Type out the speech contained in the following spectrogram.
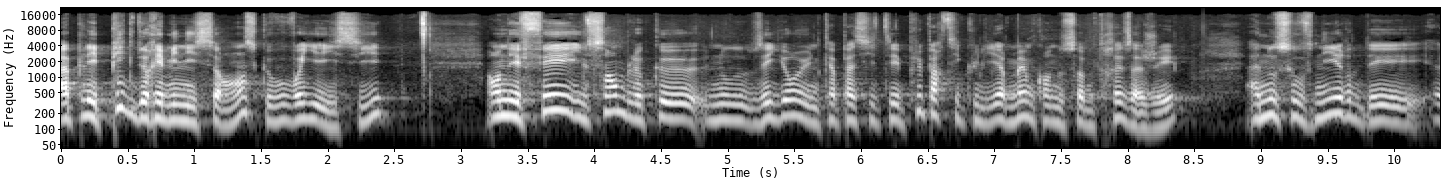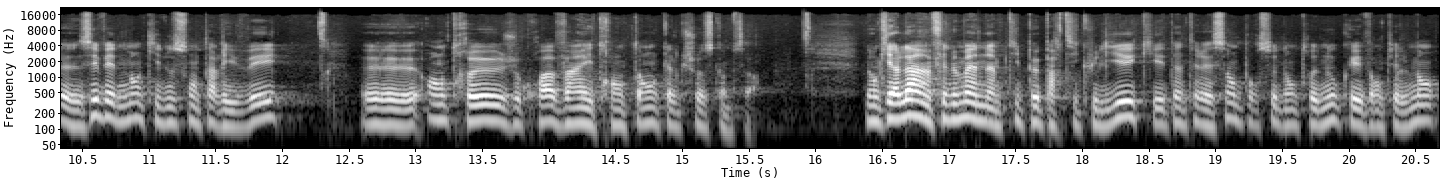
appelé pic de réminiscence que vous voyez ici. En effet, il semble que nous ayons une capacité plus particulière, même quand nous sommes très âgés, à nous souvenir des euh, événements qui nous sont arrivés euh, entre, je crois, 20 et 30 ans, quelque chose comme ça. Donc il y a là un phénomène un petit peu particulier qui est intéressant pour ceux d'entre nous qui éventuellement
